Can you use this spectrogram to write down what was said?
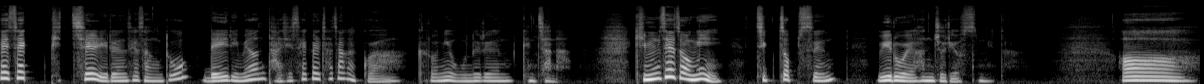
회색 빛을 잃은 세상도 내일이면 다시 색을 찾아갈 거야. 그러니 오늘은 괜찮아. 김세정이 직접 쓴 위로의 한 줄이었습니다. 아,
